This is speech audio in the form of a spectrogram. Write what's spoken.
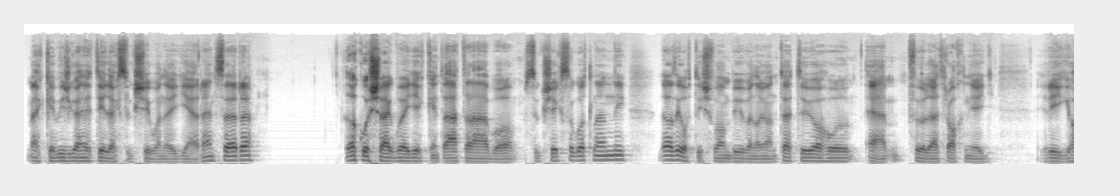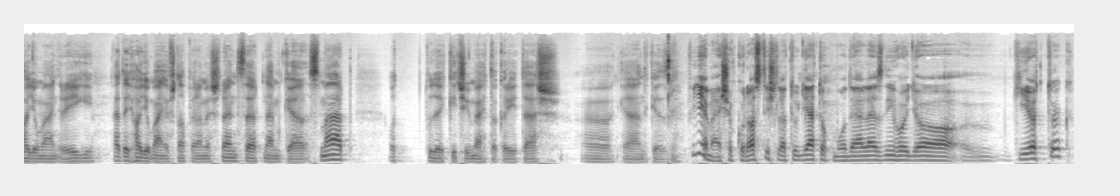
Meg kell vizsgálni, hogy tényleg szükség van egy ilyen rendszerre. A lakosságban egyébként általában szükség szokott lenni, de azért ott is van bőven olyan tető, ahol el, föl lehet rakni egy, egy régi hagyomány, régi, hát egy hagyományos napelemes rendszert, nem kell smart, ott tud egy kicsi megtakarítás jelentkezni. Figyelj már, és akkor azt is le tudjátok modellezni, hogy a kijöttök,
